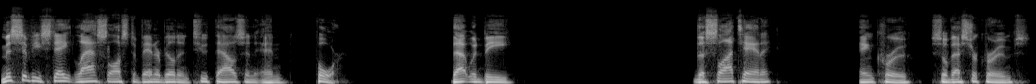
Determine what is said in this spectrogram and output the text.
Mississippi State last lost to Vanderbilt in 2004. That would be the Slatanic and crew, Sylvester Croom's,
